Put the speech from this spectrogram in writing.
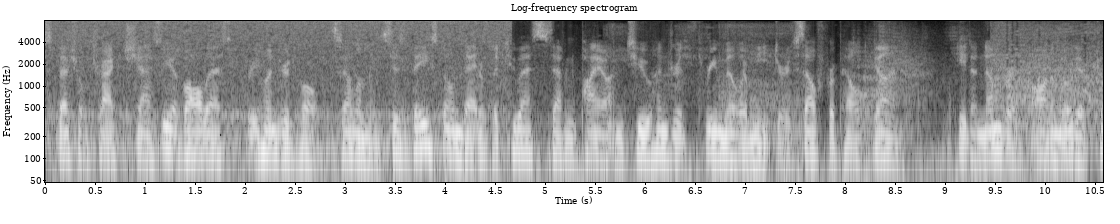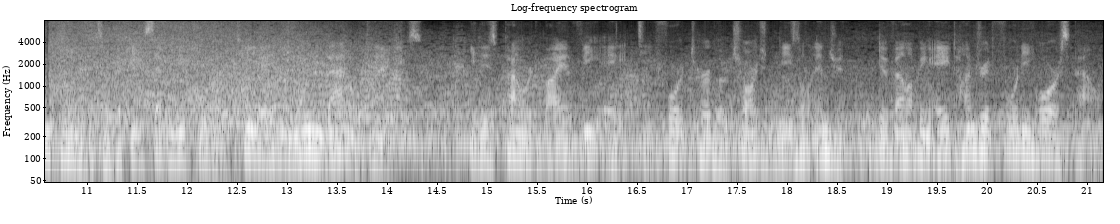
Special tracked chassis of all S-300 volts elements is based on that of the 2S7 Pion 203mm self-propelled gun. It a number of automotive components of the T-72 T-80 Moon battle tanks. It is powered by a V8 T4 turbocharged diesel engine, developing 840 horsepower.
